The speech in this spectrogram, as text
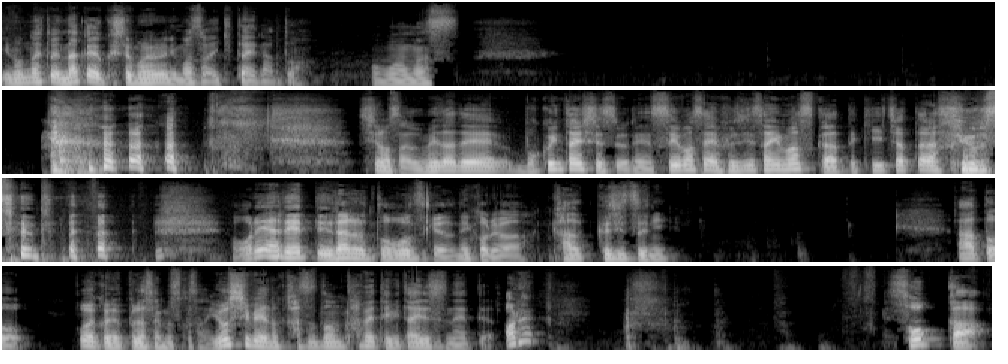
いろんな人に仲良くしてもらえるようにまずは行きたいなと思います。しのさん、梅田で僕に対してですよね、すいません、藤井さんいますか？って聞いちゃったらすいません。俺やでってなると思うんですけどね、これは。確実に。あと、おいこれプラス息子さん、吉兵衛のカツ丼食べてみたいですねって。あれ？そっか。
